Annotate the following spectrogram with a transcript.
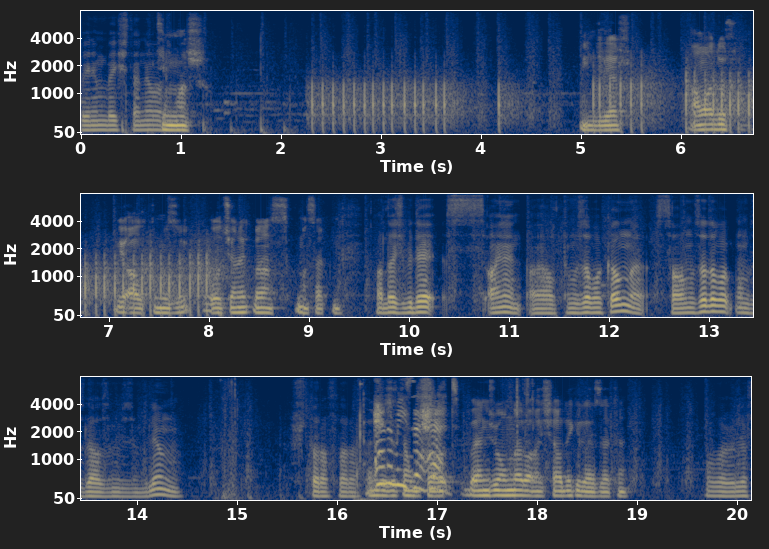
Benim 5 tane var. Kim var? İndiler. Ama dur. Bir altımızı olçan etmeden sıkmasak mı? Adaş bir de aynen altımıza bakalım da sağımıza da bakmamız lazım bizim biliyor musun? Şu taraflara Bence, zaten ahead. bence onlar aşağıdakiler zaten. olabilir.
